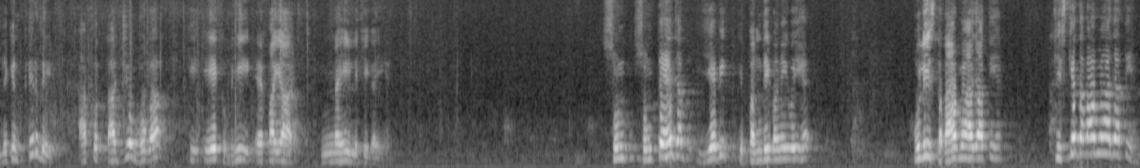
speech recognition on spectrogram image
लेकिन फिर भी आपको ताज्जुब होगा कि एक भी एफआईआर नहीं लिखी गई है। सुन, सुनते हैं जब ये भी कि बंदी बनी हुई है, पुलिस दबाव में आ जाती है। किसके दबाव में आ जाती है?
